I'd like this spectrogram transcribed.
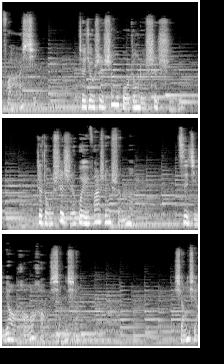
法喜。这就是生活中的事实。这种事实会发生什么？自己要好好想想，想想，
